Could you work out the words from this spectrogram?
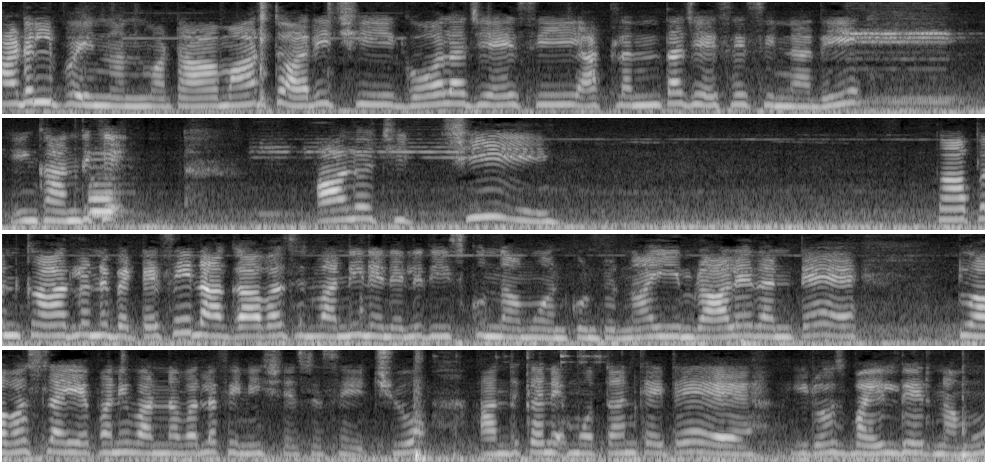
హడలిపోయింది అనమాట ఆ మార్తో అరిచి గోల చేసి అట్లంతా చేసేసినది. ఇంకా అందుకే ఆలోచించి పాపని కార్లోనే పెట్టేసి నాకు కావాల్సినవన్నీ నేను వెళ్ళి తీసుకుందాము అనుకుంటున్నా. ఏం రాలేదంటే టూ అవర్స్లో అయ్యే పని వన్ అవర్లో ఫినిష్ చేసేసేయచ్చు. అందుకనే మొత్తానికైతే ఈరోజు బయలుదేరినాము.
